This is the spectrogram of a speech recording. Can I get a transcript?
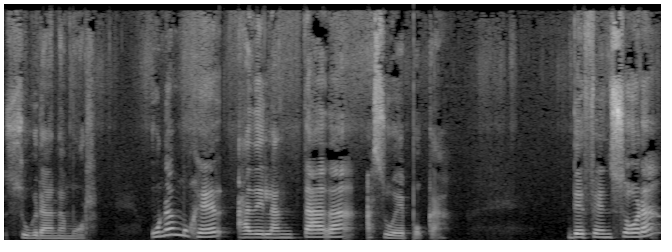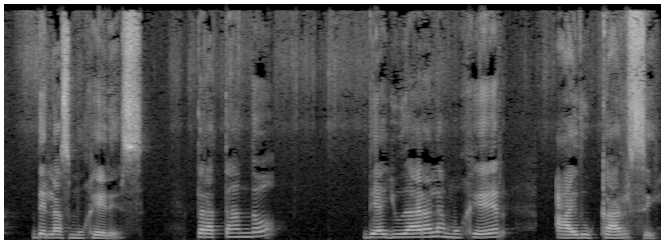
su gran amor. Una mujer adelantada a su época, defensora de las mujeres, tratando de ayudar a la mujer a educarse,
